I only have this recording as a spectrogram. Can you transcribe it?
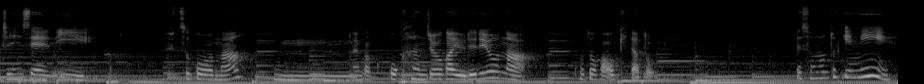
人生に不都合なうんなんかここ感情が揺れるようなことが起きたと。でその時に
